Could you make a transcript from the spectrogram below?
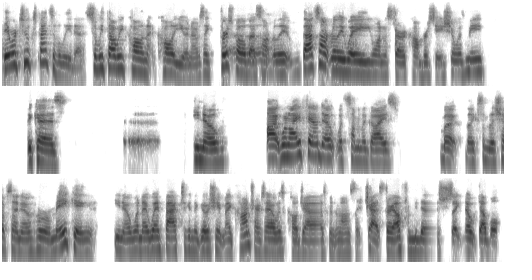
they were too expensive, Alida. So we thought we'd call and call you. And I was like, first of all, that's not really that's not really way you want to start a conversation with me, because, uh, you know, I when I found out what some of the guys but like some of the chefs I know who were making, you know, when I went back to negotiate my contracts, I always called Jasmine and I was like, Jazz, they're offering me this. She's like, no, double.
